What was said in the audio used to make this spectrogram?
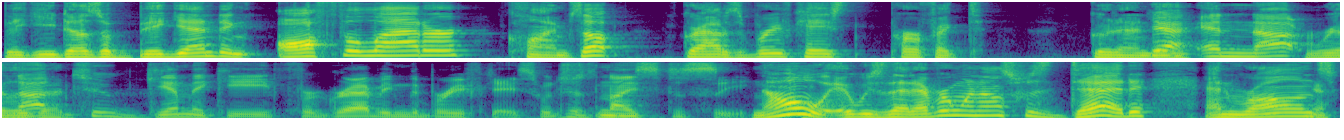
Big E does a big ending off the ladder, climbs up, grabs a briefcase. Perfect. Good ending. Yeah, and not Really not good. too gimmicky for grabbing the briefcase, which is nice to see. No, it was that everyone else was dead, and Rollins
